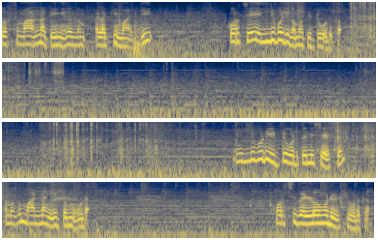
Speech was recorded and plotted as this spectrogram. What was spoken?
കുറച്ച് മണ്ണൊക്കെ ഇങ്ങനെ ഒന്ന് ഇളക്കി മാറ്റി കുറച്ച് എല്ലുപൊടി നമുക്ക് ഇട്ട് കൊടുക്കാം. എല്ലുപൊടി ഇട്ട് കൊടുത്തതിന് ശേഷം നമുക്ക് മണ്ണങ്ങിട്ട് മൂടാം. കുറച്ച് വെള്ളവും കൂടി ഒഴിച്ചു കൊടുക്കാം.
